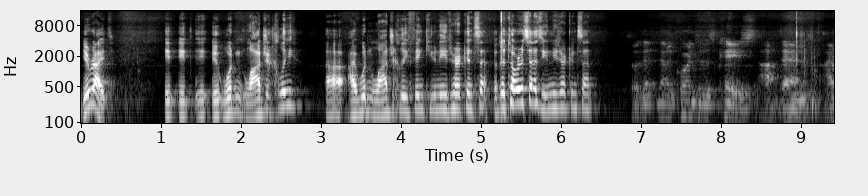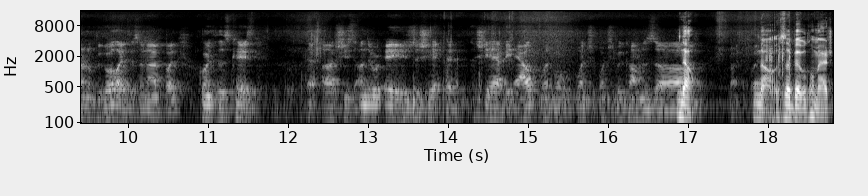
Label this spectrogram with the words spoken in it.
You're right. It, it, it, it wouldn't logically, uh, I wouldn't logically think you need her consent, but the Torah says you need her consent. So then, then according to this case, uh, then, I don't know if we go like this or not, but according to this case, uh, she's underage, does she, does she have the out when, when she, when she becomes, uh? No. right, but- No, it's a biblical marriage.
